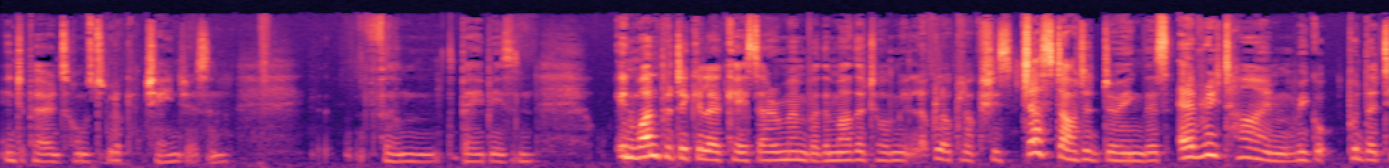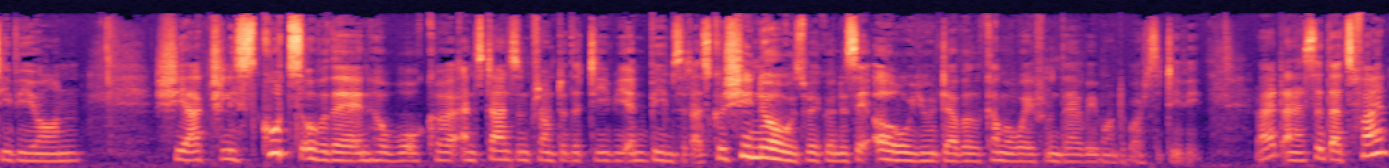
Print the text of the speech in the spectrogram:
into parents' homes to look at changes and film the babies. And in one particular case, I remember the mother told me, Look, look, look, she's just started doing this. Every time we go, put the TV on, she actually scoots over there in her walker and stands in front of the TV and beams at us because she knows we're going to say, Oh, you devil, come away from there. We want to watch the TV. Right? And I said, That's fine.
